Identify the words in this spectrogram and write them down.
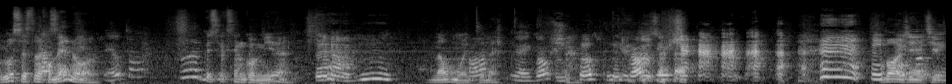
Lu, você tá comendo? Eu tô. Ah, pensei que você não comia. Uhum. Não muito, né? É igual. Igualzinho. Bom, gente,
